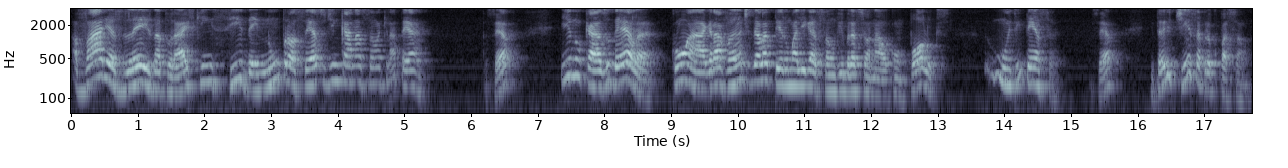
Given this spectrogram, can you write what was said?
várias leis naturais que incidem num processo de encarnação aqui na Terra. Tá certo? E no caso dela, com a agravante dela ter uma ligação vibracional com Pollux muito intensa, certo? Então ele tinha essa preocupação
